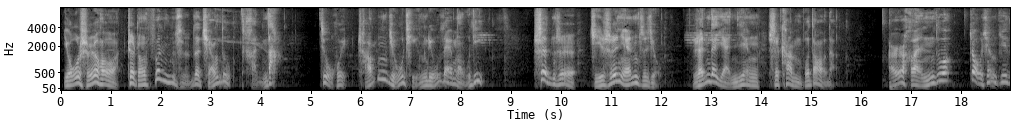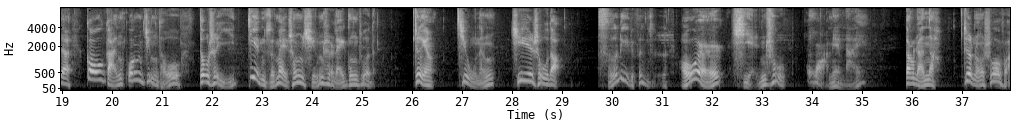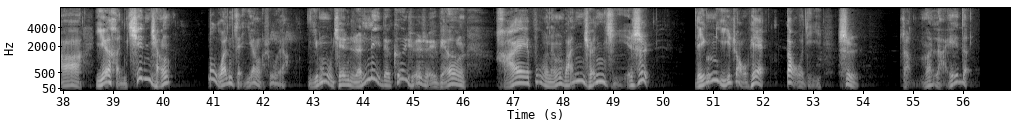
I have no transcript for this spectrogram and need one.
有时候啊，这种分子的强度很大，就会长久停留在某地，甚至几十年之久，人的眼睛是看不到的。而很多照相机的高感光镜头都是以电子脉冲形式来工作的，这样就能接收到。磁力的分子偶尔显出画面来，当然呐，这种说法也很牵强。不管怎样说呀，以目前人类的科学水平，还不能完全解释灵异照片到底是怎么来的。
